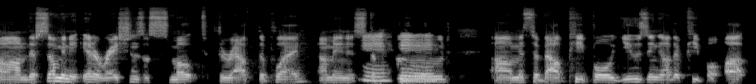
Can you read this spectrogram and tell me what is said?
um there's so many iterations of smoked throughout the play i mean it's mm-hmm. the food um it's about people using other people up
